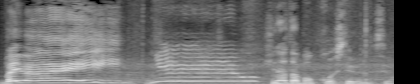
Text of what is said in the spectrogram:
バイバイ日向ぼっこをしてるんですよ。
